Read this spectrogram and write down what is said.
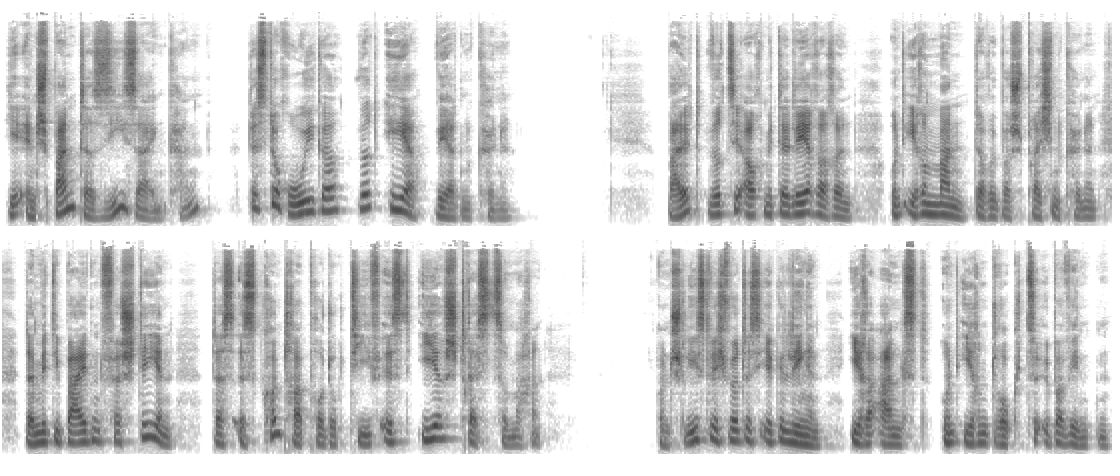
Je entspannter sie sein kann, desto ruhiger wird er werden können. Bald wird sie auch mit der Lehrerin und ihrem Mann darüber sprechen können, damit die beiden verstehen, dass es kontraproduktiv ist, ihr Stress zu machen – und schließlich wird es ihr gelingen, ihre Angst und ihren Druck zu überwinden.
